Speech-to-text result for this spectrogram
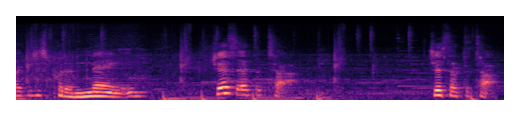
I can just put a name just at the top. Just at the top.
